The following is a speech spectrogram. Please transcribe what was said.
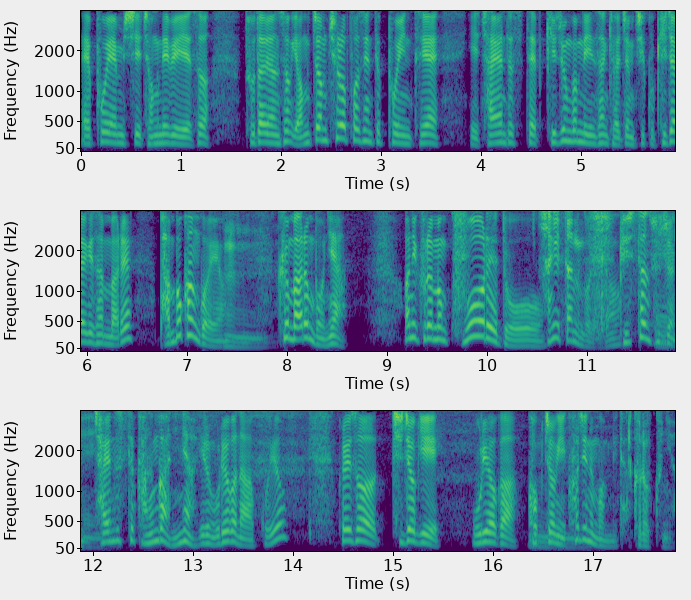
FOMC 정례회의에서 두 달 연속 0.75% 포인트의 이 giant step 기준금리 인상 결정 직후 기자회견 한 말을 반복한 거예요. 음. 그 말은 뭐냐? 아니 그러면 9월에도 하겠다는 거죠. 비슷한 수준 네. giant step 가는 거 아니냐 이런 우려가 나왔고요. 그래서 지적이 우려가 걱정이 음. 커지는 겁니다. 그렇군요.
